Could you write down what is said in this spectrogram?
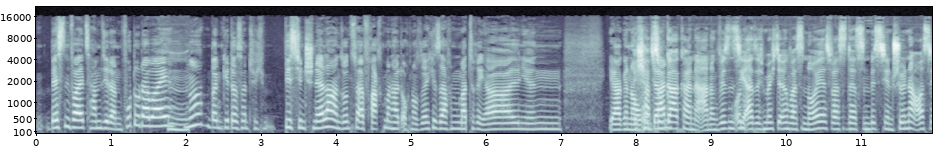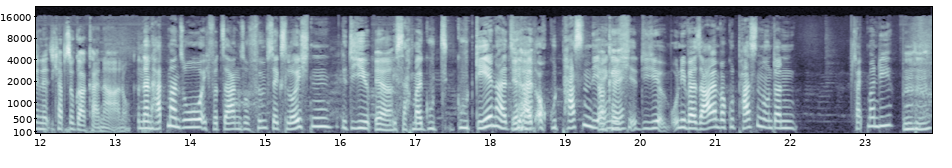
bestenfalls haben sie dann ein Foto dabei, mhm. ne? dann geht das natürlich ein bisschen schneller. Ansonsten erfragt man halt auch noch solche Sachen, Materialien. Ja, genau. Ich habe so gar keine Ahnung. Wissen Sie, also ich möchte irgendwas Neues, was das ein bisschen schöner aussehen lässt. Ich habe so gar keine Ahnung. Und dann hat man so, ich würde sagen, so fünf, sechs Leuchten, die, ja. ich sag mal, gut, gut gehen, halt, die ja. halt auch gut passen, die okay. eigentlich, die universal einfach gut passen und dann zeigt man die. Mhm.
